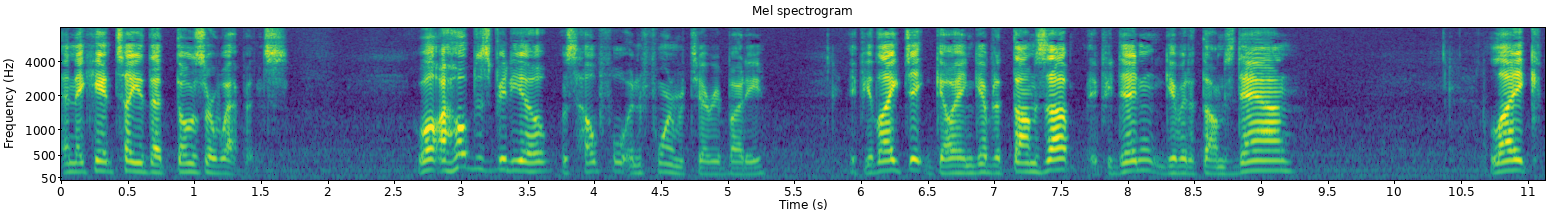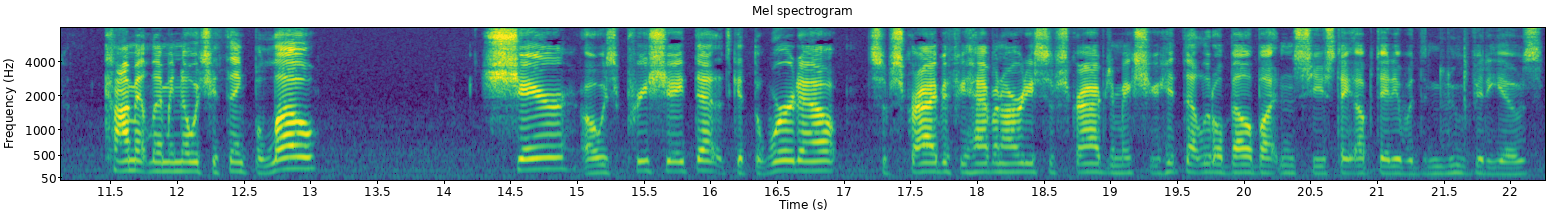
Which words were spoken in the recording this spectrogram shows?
and they can't tell you that those are weapons. Well, I hope this video was helpful and informative to everybody. If you liked it, go ahead and give it a thumbs up. If you didn't, give it a thumbs down like, comment, let me know what you think below. Share, always appreciate that. Let's get the word out. Subscribe if you haven't already subscribed and make sure you hit that little bell button so you stay updated with the new videos.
